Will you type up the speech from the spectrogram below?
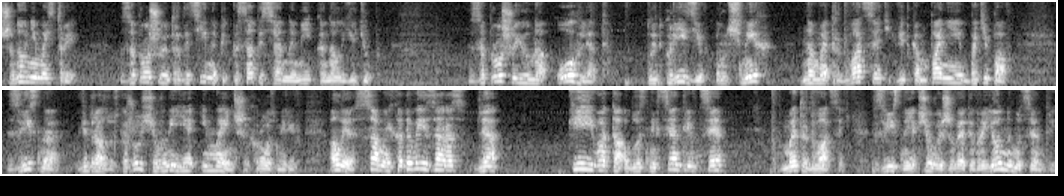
Шановні майстри, запрошую традиційно підписатися на мій канал YouTube. Запрошую на огляд плиткорізів ручних на метр двадцять від компанії Батіпав. Звісно, відразу скажу, що вони є і менших розмірів. Але самий ходовий зараз для Києва та обласних центрів це метр двадцять. Звісно, якщо ви живете в районному центрі,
